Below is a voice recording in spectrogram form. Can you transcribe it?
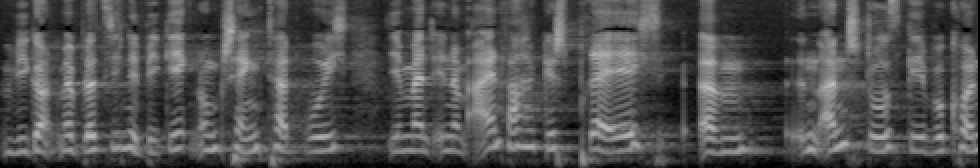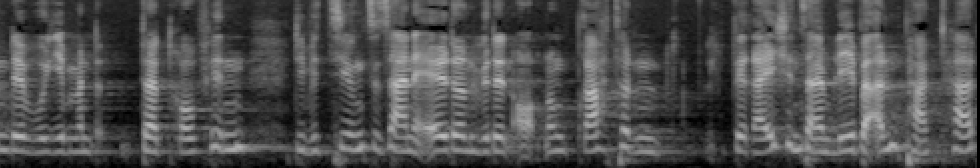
wie Gott mir plötzlich eine Begegnung geschenkt hat, wo ich jemand in einem einfachen Gespräch ähm, einen Anstoß geben konnte, wo jemand daraufhin die Beziehung zu seinen Eltern wieder in Ordnung gebracht hat und Bereich in seinem Leben anpackt hat.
